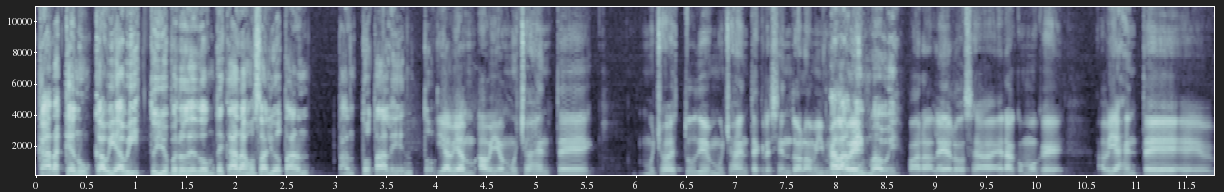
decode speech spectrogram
caras que nunca había visto. Y yo, pero ¿de dónde carajo salió tan, tanto talento? y había, había mucha gente, muchos estudios y mucha gente creciendo a la misma A la vez. misma vez. Paralelo, o sea, era como que había gente, eh,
